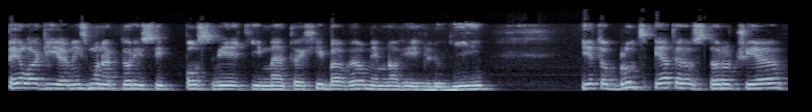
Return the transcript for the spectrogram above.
pelagianizmu, na ktorý si posvietime, to je chyba veľmi mnohých ľudí, je to blúd z 5. storočia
